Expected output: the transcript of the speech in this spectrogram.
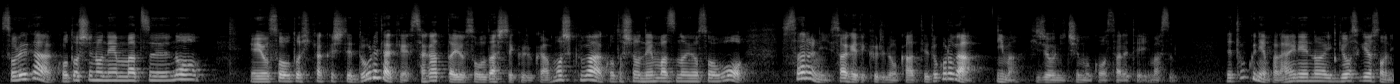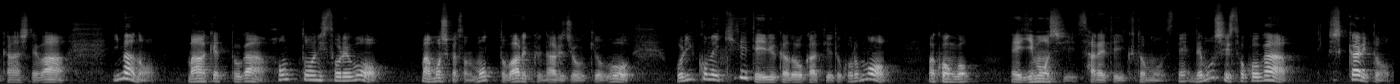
それが今年の年末の予想と比較してどれだけ下がった予想を出してくるかもしくは今年の年末の予想をさらに下げてくるのかっていうところが今非常に注目をされています。で特にやっぱ来年の業績予想に関しては今のマーケットが本当にそれを、まあ、もしくはそのもっと悪くなる状況を織り込めきれているかどうかっていうところも、まあ、今後疑問視されていくと思うんですね。でもしそこがしっかりと、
